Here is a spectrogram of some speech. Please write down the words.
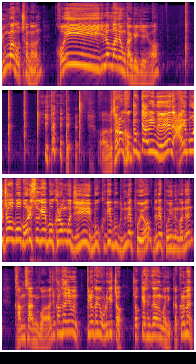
65,000원. 거의 1년 만에 온 가격이에요. 어, 뭐 저런 걱정 따위는 아이 뭐 저뭐 뭐 머릿속에 뭐 그런 거지. 뭐 그게 뭐 눈에 보여? 눈에 보이는 거는 감산과. 감사님은 드럼 가격 오르겠죠? 적게 생산하는 거니까. 그러면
